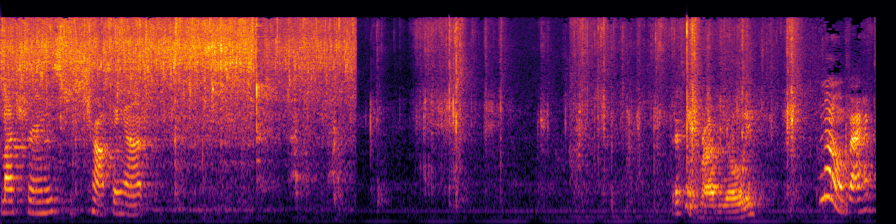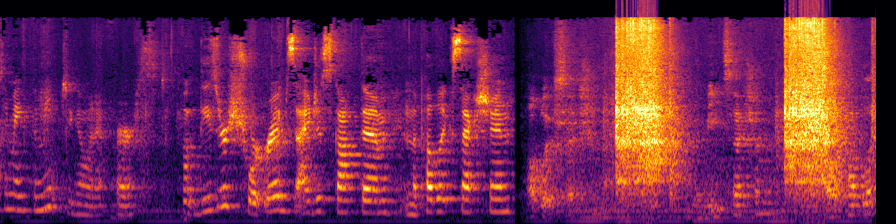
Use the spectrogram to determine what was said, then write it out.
mushrooms, just chopping up. That's not ravioli. No, but I have to make the meat to go in it first. These are short ribs. I just got them in the public section. Public section. The meat section? All public?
